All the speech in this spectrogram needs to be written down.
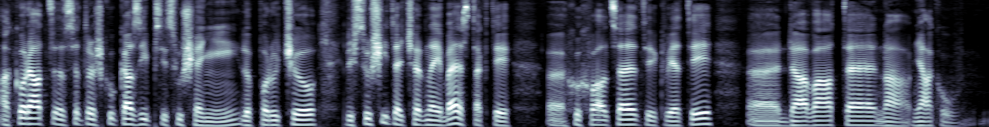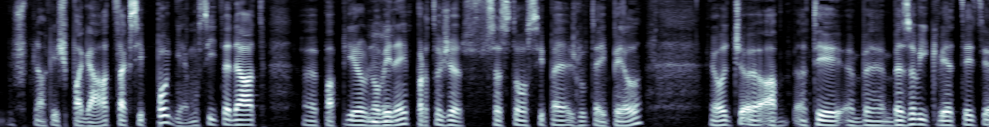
Akorát se trošku kazí při sušení. Doporučuji, když sušíte černý bez, tak ty eh, chuchvalce, ty květy eh, dáváte na nějakou, nějaký špagát, tak si pod ně musíte dát papír noviny, protože se z toho sype žlutý pil. Jo, a ty be- bezové květy ty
